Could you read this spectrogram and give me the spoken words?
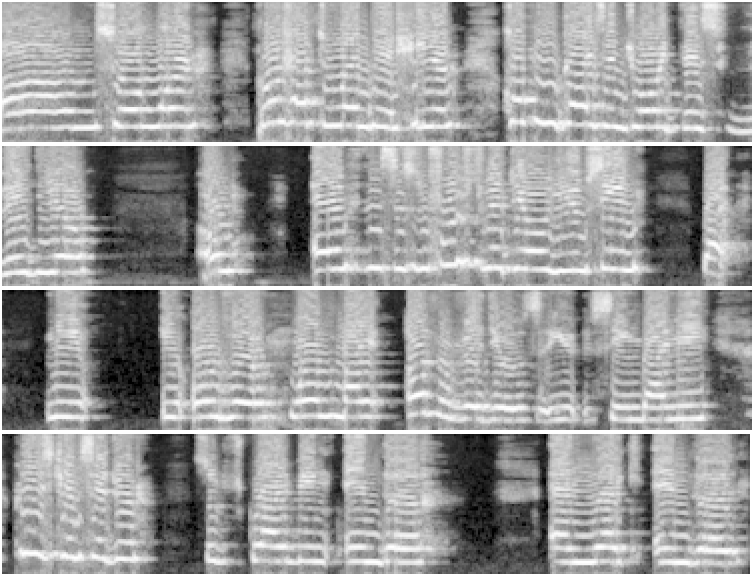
Um, so we're going to have to end it here. Hope you guys enjoyed this video. Oh, and if this is the first video you've seen by me over one of my other videos that you've seen by me, please consider subscribing in the and like in the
